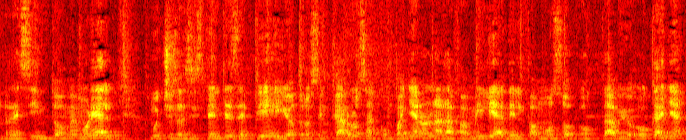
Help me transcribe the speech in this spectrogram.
Recinto Memorial. Muchos asistentes de pie y otros en carros acompañaron a la familia del famoso Octavio Ocaña.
